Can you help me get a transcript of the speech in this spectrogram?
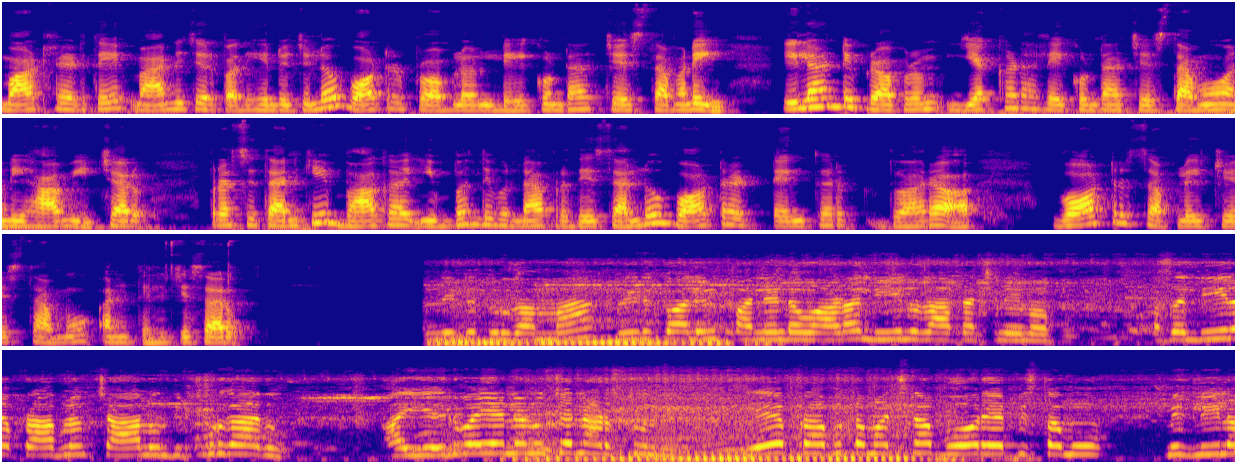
మాట్లాడితే మేనేజర్ పదిహేను రోజుల్లో వాటర్ ప్రాబ్లం లేకుండా చేస్తామని ఇలాంటి ప్రాబ్లం ఎక్కడా లేకుండా చేస్తాము అని హామీ ఇచ్చారు. ప్రస్తుతానికి బాగా ఇబ్బంది ఉన్న ప్రదేశాల్లో వాటర్ ట్యాంకర్ ద్వారా వాటర్ సప్లై చేస్తాము అని తెలియజేశారు. అన్నిటి దుర్గమ్మ వీడి కాలనీ పన్నెండు వాడ నీళ్ళు రాకొచ్చినాయి మాకు. అసలు నీళ్ళ ప్రాబ్లం చాలా ఉంది. ఇప్పుడు కాదు ఆ ఇరవై ఏళ్ళ నుంచే నడుస్తుంది. ఏ ప్రభుత్వం వచ్చినా బోర్ వేపిస్తాము. మీకు నీళ్ళ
